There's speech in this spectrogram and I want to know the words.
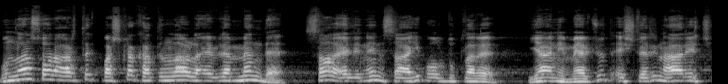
Bundan sonra artık başka kadınlarla evlenmen de sağ elinin sahip oldukları yani mevcut eşlerin hariç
